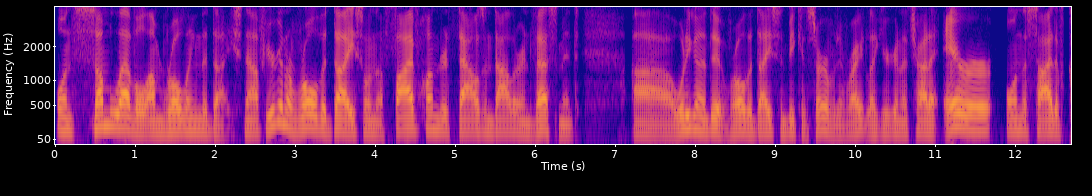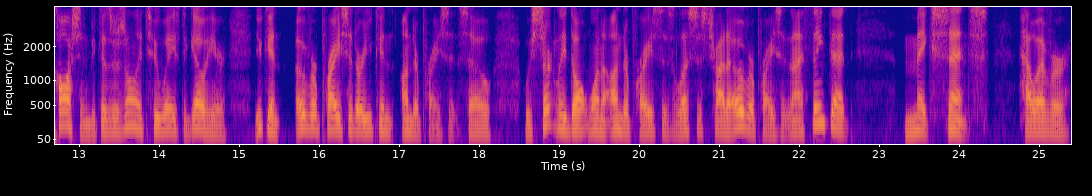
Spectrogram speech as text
on some level, I'm rolling the dice. Now, if you're going to roll the dice on a five hundred thousand dollar investment, uh, what are you going to do? Roll the dice and be conservative, right? Like you're going to try to err on the side of caution because there's only two ways to go here. You can overprice it or you can underprice it. So we certainly don't want to underprice this. Let's just try to overprice it. And I think that makes sense. However,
